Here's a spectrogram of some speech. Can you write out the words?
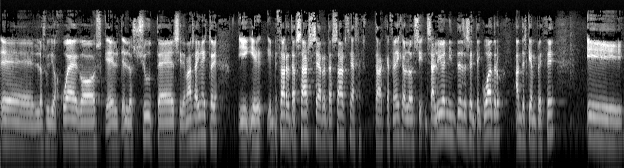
eh, los videojuegos, que el- los shooters y demás. Hay una historia. Y, y empezó a retrasarse, a retrasarse, hasta que al final dijeron, lo si- salió en Nintendo 64 antes que en PC. Y,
